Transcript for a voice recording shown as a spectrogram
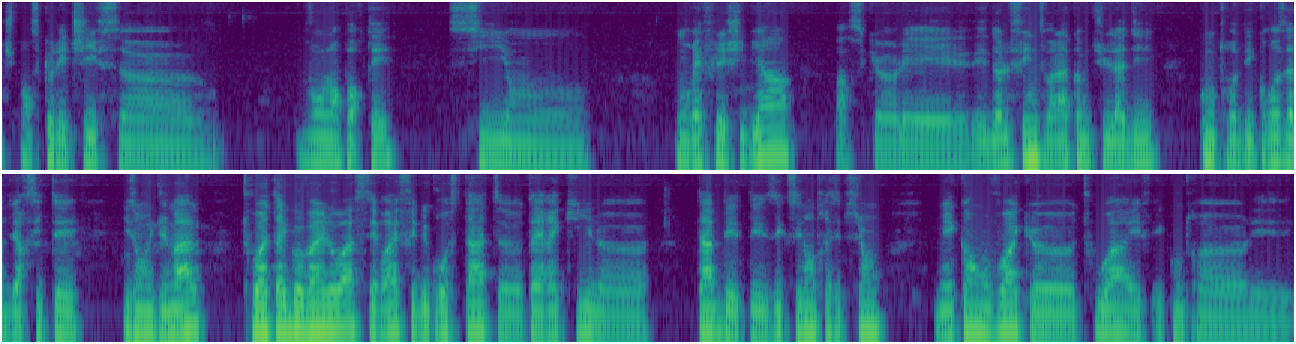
Je pense que les Chiefs euh, vont l'emporter si on, réfléchit bien, parce que les, Dolphins, voilà, comme tu l'as dit, contre des grosses adversités, ils ont eu du mal. Toi, Tagovailoa, c'est vrai, fait de grosses stats. Euh, Tyreek Hill, tape des, excellentes réceptions, mais quand on voit que Tua est, contre euh, les,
